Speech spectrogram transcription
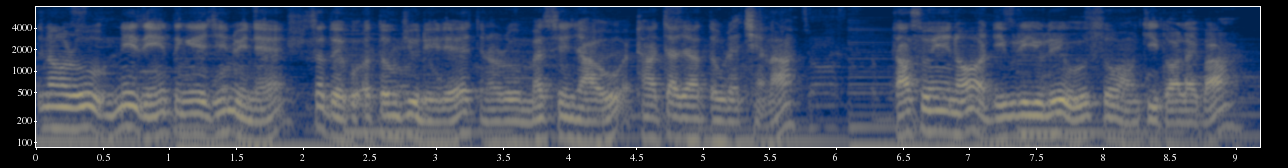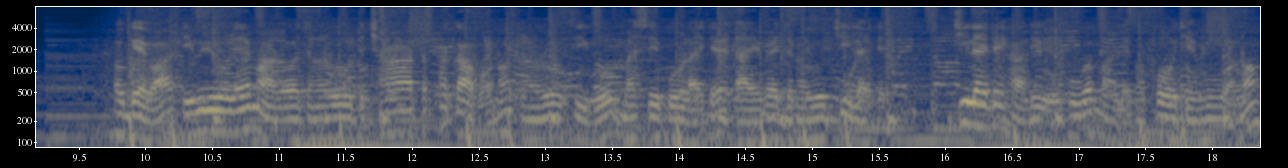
ကျွန်တော်တို့နေ့စဉ်တငယ်ချင်းတွေနဲ့ဆက်သွယ်ဖို့အသုံးပြုနေတဲ့ကျွန်တော်တို့ Messenger ကိုအထားကြကြသုံးတဲ့ချင်းလားဒါဆိုရင်တော့ဒီဗီဒီယိုလေးကိုစိုးအောင်ကြည့်သွားလိုက်ပါဟုတ်ကဲ့ပါဒီဗီဒီယိုထဲမှာတော့ကျွန်တော်တို့တခြားတစ်ဖက်ကပေါ့နော်ကျွန်တော်တို့စီကို message ပို့လိုက်တယ်ဒါပေမဲ့ကျွန်တော်တို့ကြည့်လိုက်တယ်ကြည့်လိုက်တဲ့ဟာလေးကိုဟိုဘက်မှာလည်းမပေါ်ချင်ဘူးပေါ့နော်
